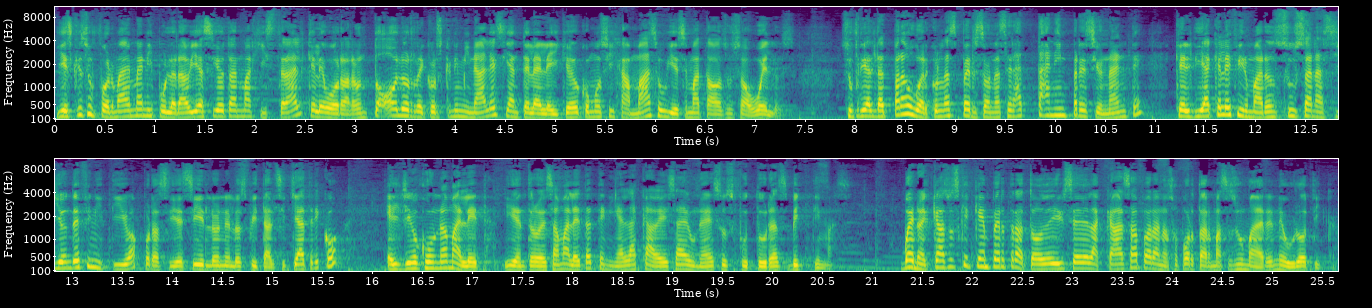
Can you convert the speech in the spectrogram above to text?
Y es que su forma de manipular había sido tan magistral que le borraron todos los récords criminales y ante la ley quedó como si jamás hubiese matado a sus abuelos. Su frialdad para jugar con las personas era tan impresionante que el día que le firmaron su sanación definitiva, por así decirlo, en el hospital psiquiátrico, él llegó con una maleta y dentro de esa maleta tenía la cabeza de una de sus futuras víctimas. Bueno, el caso es que Kemper trató de irse de la casa para no soportar más a su madre neurótica.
